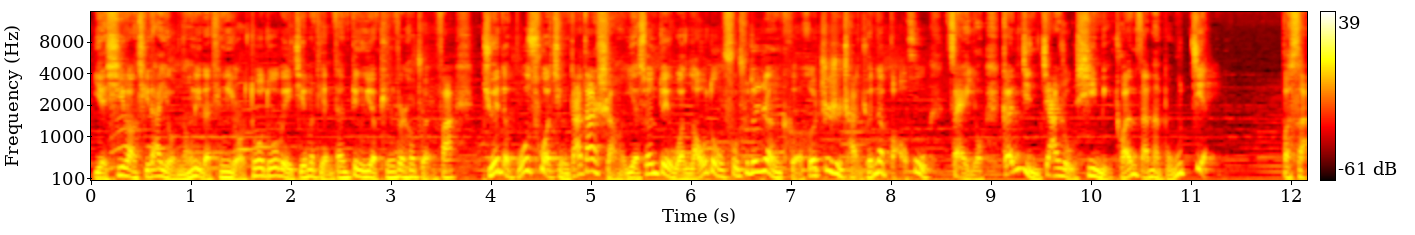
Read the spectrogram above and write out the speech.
也希望其他有能力的听友多多为节目点赞、订阅、评分和转发。觉得不错，请打打赏，也算对我劳动付出的认可和知识产权的保护。再有，赶紧加入西米团，咱们不见不散。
